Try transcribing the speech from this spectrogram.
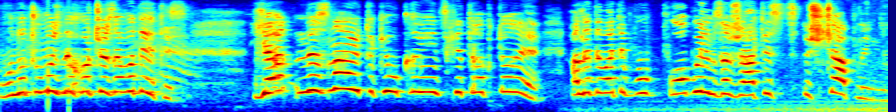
воно чомусь не хоче заводитись. Я не знаю такі українські трактори, але давайте попробуємо зажати щеплення.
